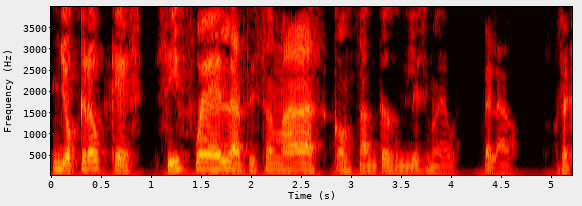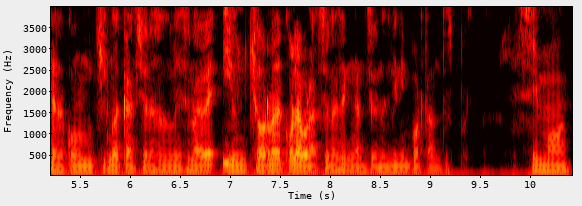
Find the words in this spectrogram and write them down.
yo creo que sí fue el artista más constante de 2019, güey. Pelado. O sea que sacó un chingo de canciones en 2019 y un chorro de colaboraciones en canciones bien importantes, pues. Simón.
